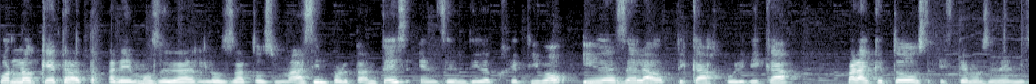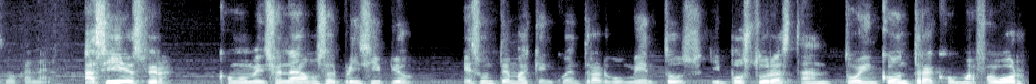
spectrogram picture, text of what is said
por lo que trataremos de dar los datos más importantes en sentido objetivo y desde la óptica jurídica para que todos estemos en el mismo canal. Así es, Fer. Como mencionábamos al principio, es un tema que encuentra argumentos y posturas tanto en contra como a favor.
